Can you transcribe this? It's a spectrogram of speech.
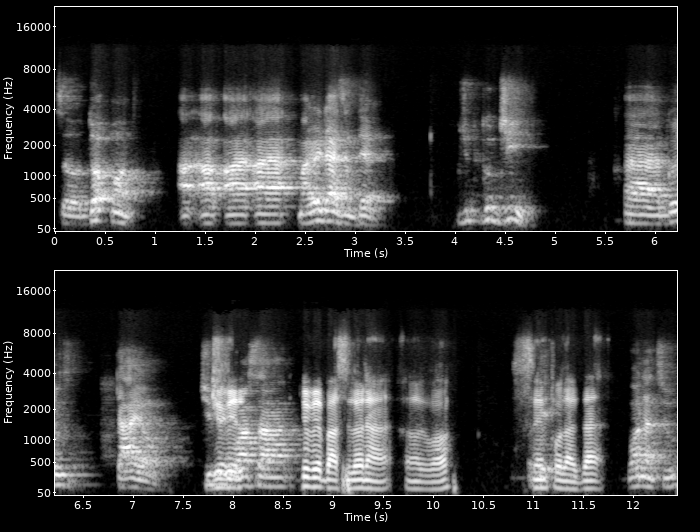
So Dortmund, I, I, I, my radar is on them. Good G. Uh, going to Dayo. Juve, Barca. Juve Barcelona. Uh, well, simple okay. as that. One and two.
